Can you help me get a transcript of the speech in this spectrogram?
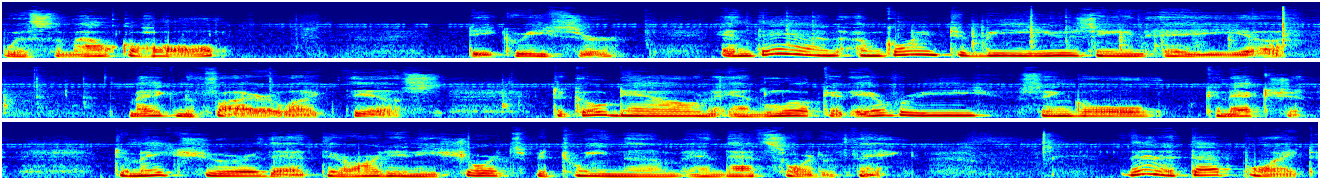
with some alcohol degreaser and then I'm going to be using a uh, magnifier like this to go down and look at every single connection to make sure that there aren't any shorts between them and that sort of thing. Then at that point,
